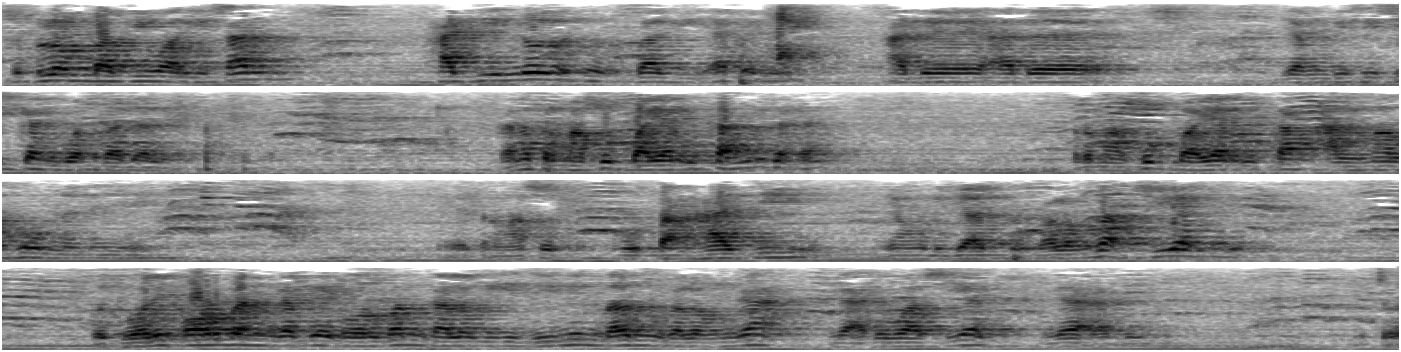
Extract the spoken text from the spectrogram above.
sebelum bagi warisan haji dulu tuh bagi apa ini? Ada ada yang disisikan buat badalnya. Karena termasuk bayar utang juga kan. Termasuk bayar utang almarhum nanti. Ya, termasuk utang haji yang udah jatuh. Kalau enggak siap dia. Kecuali korban katanya korban kalau diizinin baru kalau enggak enggak ada wasiat enggak katanya. Itu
